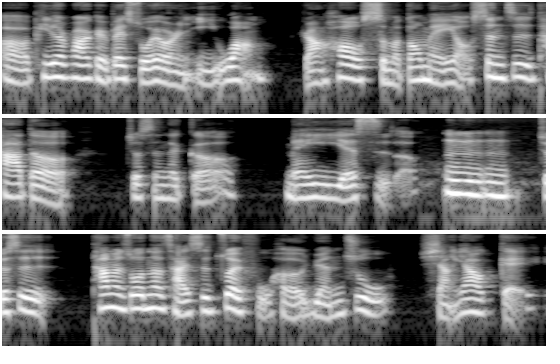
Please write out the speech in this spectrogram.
呃，Peter Parker 被所有人遗忘，然后什么都没有，甚至他的就是那个梅姨也死了。嗯嗯嗯，就是他们说那才是最符合原著想要给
